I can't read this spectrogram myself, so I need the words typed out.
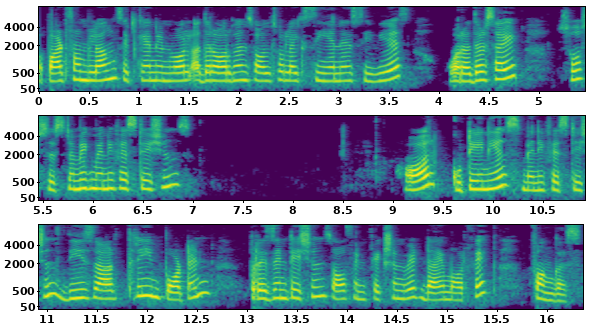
apart from lungs it can involve other organs also like CNS, CVS or other site. So systemic manifestations or cutaneous manifestations these are three important presentations of infection with dimorphic fungus.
